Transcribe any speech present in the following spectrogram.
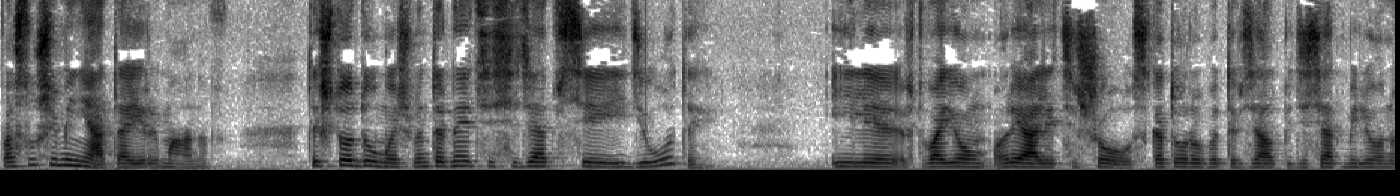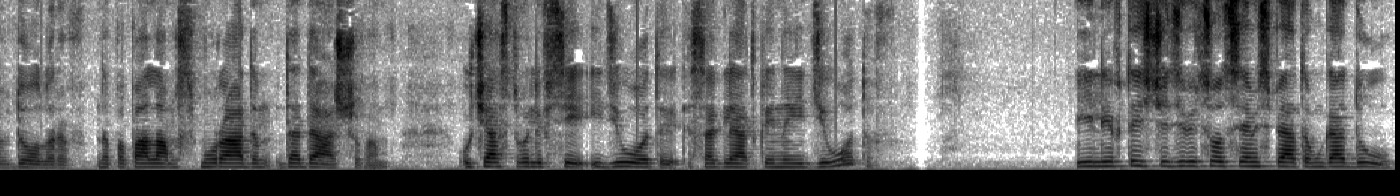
Послушай меня, Таир Иманов. Ты что думаешь, в интернете сидят все идиоты? Или в твоем реалити-шоу, с которого ты взял 50 миллионов долларов, напополам с Мурадом Дадашевым, участвовали все идиоты с оглядкой на идиотов? Или в 1975 году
